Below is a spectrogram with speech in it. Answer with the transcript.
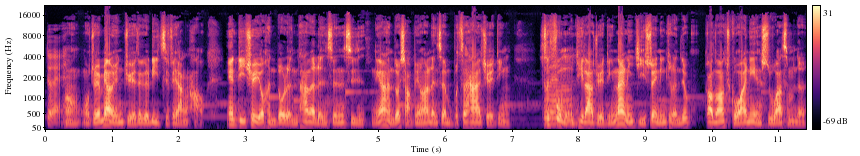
对，嗯，我觉得妙元觉这个例子非常好，因为的确有很多人他的人生是，你看很多小朋友他人生不是他的决定。是父母替他决定。那你几岁？你可能就高中要去国外念书啊什么的。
